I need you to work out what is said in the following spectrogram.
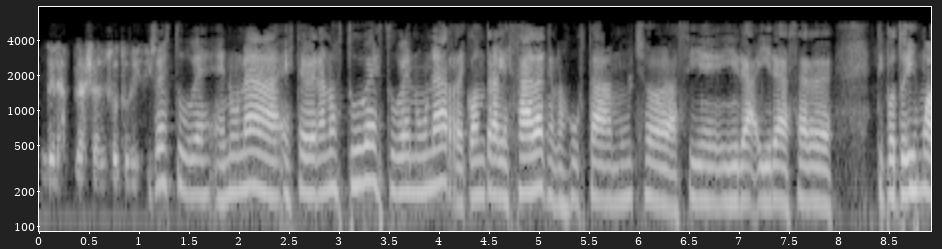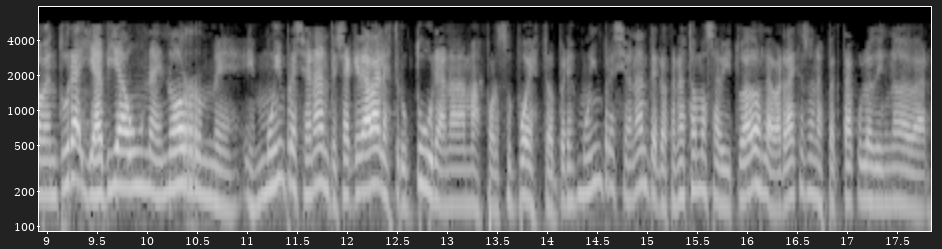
de las playas de uso turístico. Yo estuve en una, este verano estuve, estuve en una recontra alejada que nos gusta mucho así ir a, ir a hacer tipo turismo aventura y había una enorme, es muy impresionante, ya quedaba la estructura nada más, por supuesto, pero es muy impresionante, los que no estamos habituados, la verdad es que es un espectáculo digno de ver.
